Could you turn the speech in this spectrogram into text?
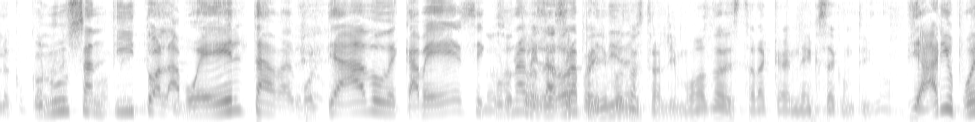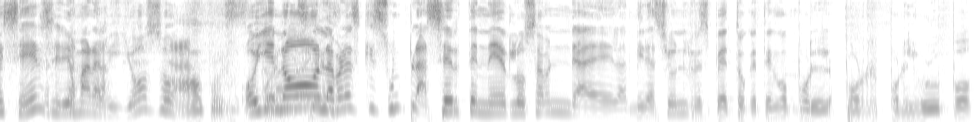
lo con un santito a la vuelta, volteado de cabeza y con una veladora pedimos prendida. nuestra limosna de estar acá en Exa contigo. Diario puede ser, sería maravilloso. No, pues, Oye, no, ansia. la verdad es que es un placer tenerlo. Saben la, la admiración y el respeto que tengo por, por, por el grupo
